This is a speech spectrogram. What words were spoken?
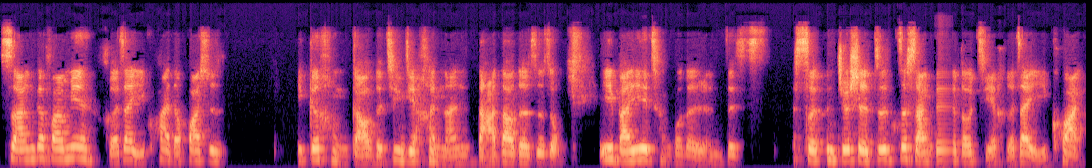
三个方面合在一块的话，是一个很高的境界，很难达到的这种一般越成功的人的。是，就是这这三个都结合在一块，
